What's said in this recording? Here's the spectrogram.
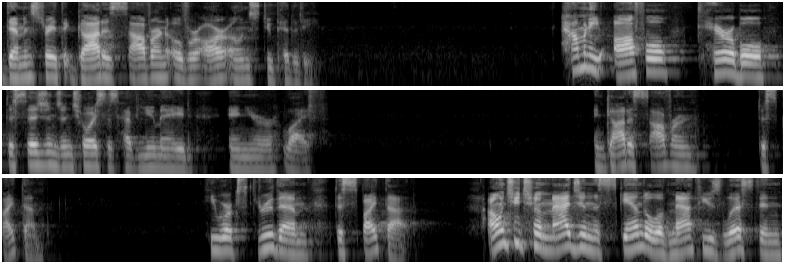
demonstrate that God is sovereign over our own stupidity. How many awful, terrible decisions and choices have you made in your life? And God is sovereign despite them. He works through them despite that. I want you to imagine the scandal of Matthew's list in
